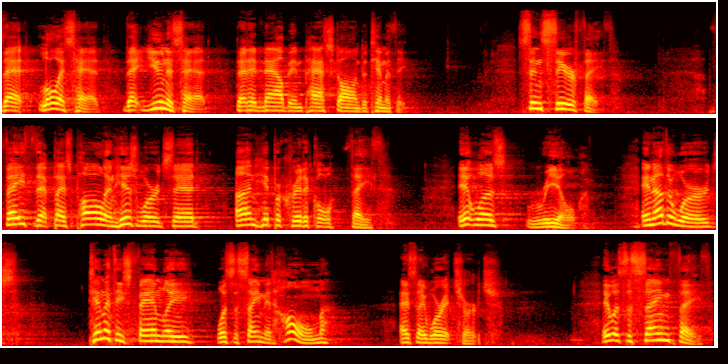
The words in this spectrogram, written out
that Lois had, that Eunice had, that had now been passed on to Timothy? Sincere faith. Faith that, as Paul in his words said, unhypocritical faith. It was real. In other words, Timothy's family was the same at home as they were at church. It was the same faith.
